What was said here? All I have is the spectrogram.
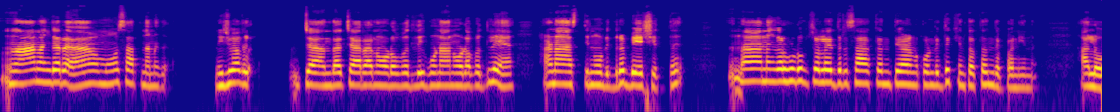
ನಾನು ಹಂಗಾರ ಮೋಸ ಆತ್ ನನಗೆ. ನಿಜವಾಗ್ಲು ಚಂದಾಚಾರ ನೋಡೋ ಬದ್ಲಿ, ಗುಣ ನೋಡೋ ಬದ್ಲಿ ಹಣ ಆಸ್ತಿ ನೋಡಿದ್ರೆ ಬೇಷಿತ್ತು. ನಾನು ಹಂಗಾರ ಹುಡುಗ ಚಲೋ ಇದ್ರೆ ಸಾಕಂತೇಳಿ ಅನ್ಕೊಂಡಿದ್ದಕ್ಕಿಂತ ತಂದೆಪ್ಪ ನೀನು. ಅಲೋ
